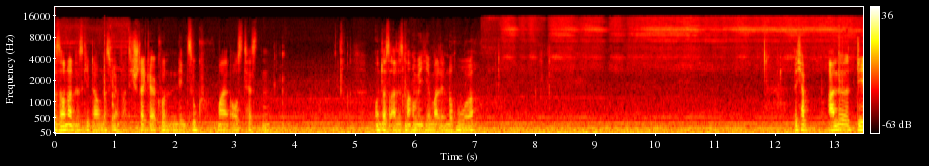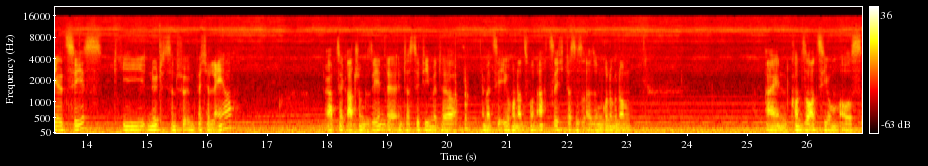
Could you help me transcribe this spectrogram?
sondern es geht darum, dass wir einfach die Strecke erkunden, den Zug mal austesten. Und das alles machen wir hier mal in Ruhe. Ich habe alle DLCs, die nötig sind für irgendwelche Layer. Ihr habt es ja gerade schon gesehen, der Intercity mit der MRCE 182. Das ist also im Grunde genommen ein Konsortium aus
